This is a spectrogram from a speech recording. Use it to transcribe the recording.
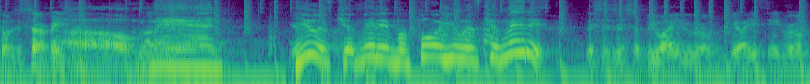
Our basement? Oh man, you was committed before you was committed. this is just a BYU room, BYU themed room.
